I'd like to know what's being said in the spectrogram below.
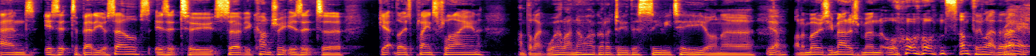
and is it to better yourselves? Is it to serve your country? Is it to get those planes flying? And they're like, well, I know I've got to do this CBT on a Yeah. on emergency management or on something like that. Right.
